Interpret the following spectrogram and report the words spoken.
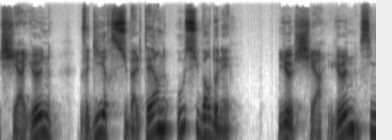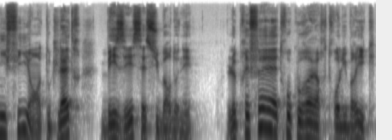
Xia yun veut dire subalterne ou subordonné. Ye xia yun signifie en toutes lettres baiser ses subordonnés. Le préfet est trop coureur, trop lubrique.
